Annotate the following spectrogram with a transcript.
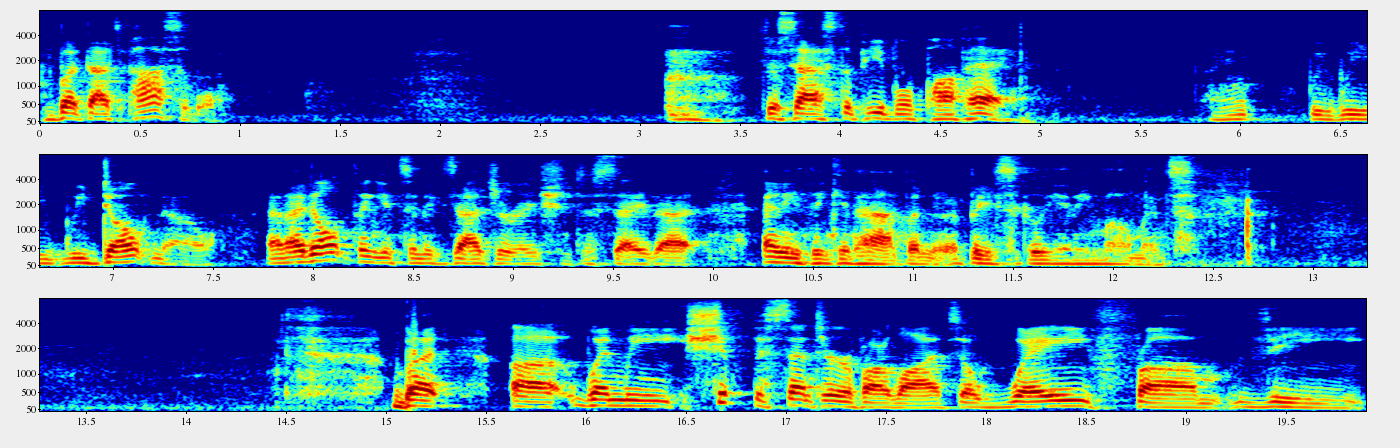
But that's possible. Just ask the people of Pompeii. Right? We, we, we don't know. And I don't think it's an exaggeration to say that anything can happen at basically any moment. But uh, when we shift the center of our lives away from the,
